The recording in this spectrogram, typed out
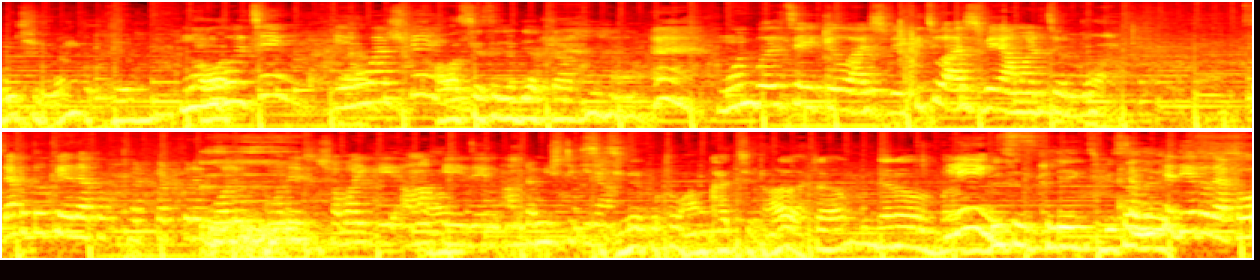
বলছিল মন বলছে। কেউ আসবে? খাওয়ার শেষে যদি একটা মন বলছে কেউ আসবে কিছু আসবে আমার জন্য। দেখো তো খেয়ে দেখো। ঝটপট করে বলো আমাদের সবাইকে আমাকে যে আমটা মিষ্টি কিনা। সিজনের প্রথম আম খাচ্ছি তার একটা যেন. ফিলিংস আচ্ছা বিশাল মুখে দিয়ে তো দেখো।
